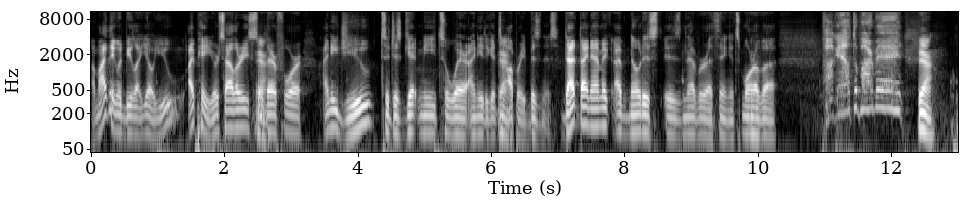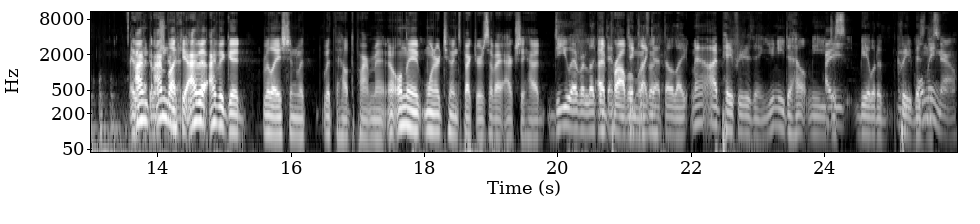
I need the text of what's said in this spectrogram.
Uh, my thing would be like, yo, you, I pay your salary, so Yeah. therefore I need you to just get me to where I need to get to Yeah. operate business. That dynamic I've noticed is never a thing. It's more of a fucking health department. Yeah. I'm I'm lucky. I have a I have a good relation with with the health department. Only one or two inspectors have I actually had. Do you ever look at them and problem think like it. that though? Like, man, I pay for your thing. You need to help me I- just be able to create business. Only now,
